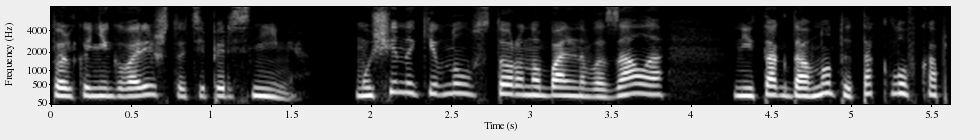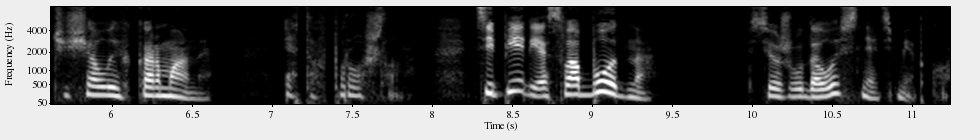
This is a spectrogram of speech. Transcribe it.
Только не говори, что теперь с ними». Мужчина кивнул в сторону бального зала. Не так давно ты так ловко обчищала их карманы. Это в прошлом. Теперь я свободна. Все же удалось снять метку.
